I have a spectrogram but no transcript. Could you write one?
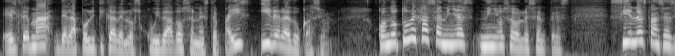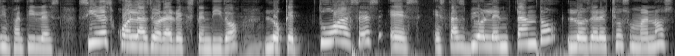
el tema de la política de los cuidados en este país y de la educación. Cuando tú dejas a niñas, niños y adolescentes sin estancias infantiles, sin escuelas de horario extendido, lo que tú haces es, estás violentando los derechos humanos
